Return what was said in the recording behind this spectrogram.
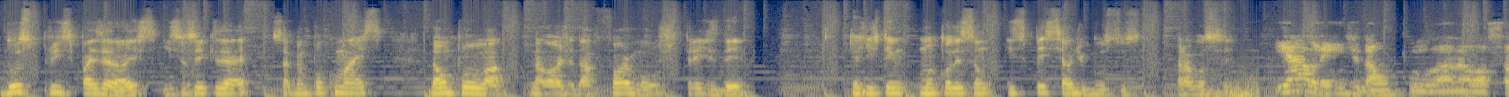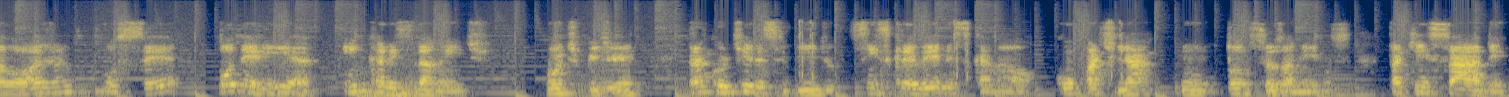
dos principais heróis. E se você quiser saber um pouco mais, dá um pulo lá na loja da Foremost 3D, que a gente tem uma coleção especial de bustos para você. E além de dar um pulo lá na nossa loja, você poderia encarecidamente, vou te pedir, para curtir esse vídeo, se inscrever nesse canal, compartilhar com todos os seus amigos, para quem sabe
